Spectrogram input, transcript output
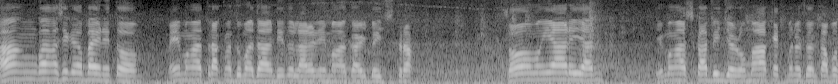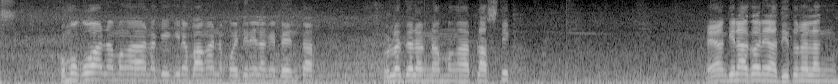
Ang kasi kabayan ito, may mga truck na dumadaan dito, lalo na yung mga garbage truck. So, ang mangyari yan, yung mga scavenger, umakit mo na doon tapos kumukuha ng mga nagkikinabangan na pwede nilang ibenta. Tulad na lang ng mga plastic. Eh, ang ginagawa nila, dito na lang,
